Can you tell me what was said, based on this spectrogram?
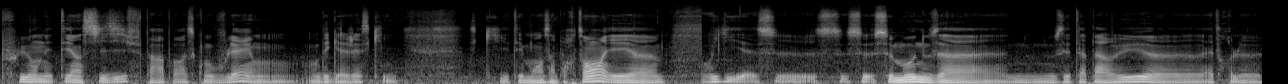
plus on était incisif par rapport à ce qu'on voulait, et on, dégageait ce qui, qui était moins important. Et euh, oui, ce, ce, mot nous, a, nous est apparu euh, être le,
